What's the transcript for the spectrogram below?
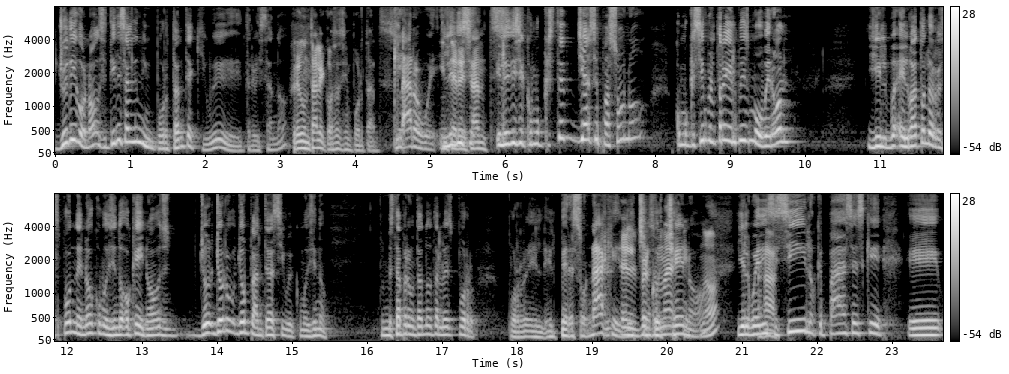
yo digo, no, si tienes a alguien importante aquí, güey, entrevistando, Pregúntale cosas importantes. claro, güey. Y le dice- Interesantes. Y le dice, como que usted ya se pasó, ¿no? Como que siempre trae el mismo overall. Y el, el vato le responde, ¿no? Como diciendo, ok, no, yo, yo, lo- yo planteo así, güey, como diciendo, pues me está preguntando tal vez por, por el, el personaje El Chicoche, personaje, ¿no? ¿no? Y el güey Ajá. dice, sí, lo que pasa es que eh,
